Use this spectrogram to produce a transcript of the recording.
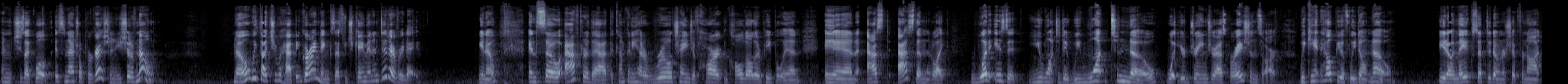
And she's like, Well, it's a natural progression. You should have known. No, we thought you were happy grinding because that's what you came in and did every day. You know? And so after that, the company had a real change of heart and called all their people in and asked asked them, they're like, what is it you want to do? We want to know what your dreams, your aspirations are. We can't help you if we don't know. You know, and they accepted ownership for not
